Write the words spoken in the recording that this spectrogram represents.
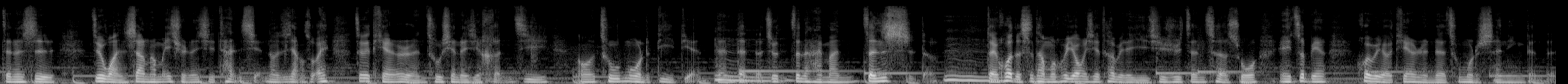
真的是，就晚上他们一群人一起探险，然后就想说，哎、欸，这个天鹅人出现了一些痕迹，然后出没的地点等等的，嗯、就真的还蛮真实的。嗯，对，或者是他们会用一些特别的仪器去侦测，说，哎、欸，这边会不会有天鹅人的出没的声音等等。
